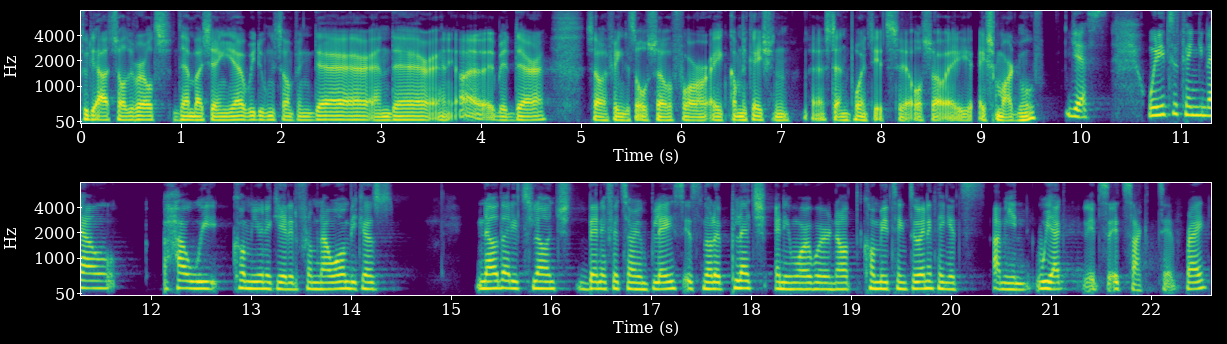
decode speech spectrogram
to the outside world than by saying, yeah, we're doing something there and there and uh, a bit there. So I think it's also for a communication uh, standpoint, it's uh, also a, a smart move. Yes. We need to think now how we communicate it from now on because now that it's launched, benefits are in place. It's not a pledge anymore. We're not committing to anything. It's, I mean, we act, it's, it's active, right?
